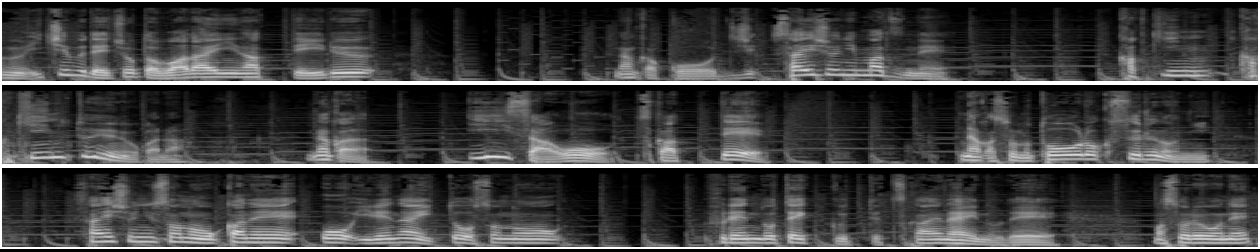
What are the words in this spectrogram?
うん、一部でちょっと話題になっているなんかこう最初にまずね課金課金というのかな？なんかイーサを使ってなんかその登録するのに最初にそのお金を入れないとそのフレンドテックって使えないので、まあ、それをね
